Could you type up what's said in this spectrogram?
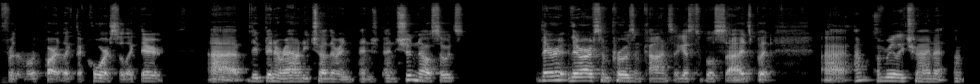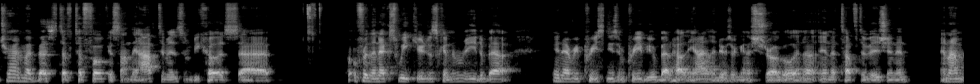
for the most part, like the core. So like they're uh, they've been around each other and, and, and should know. So it's there there are some pros and cons, I guess, to both sides. But uh, I'm, I'm really trying to I'm trying my best to, to focus on the optimism because uh, for the next week you're just going to read about in every preseason preview about how the Islanders are going to struggle in a in a tough division, and and I'm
